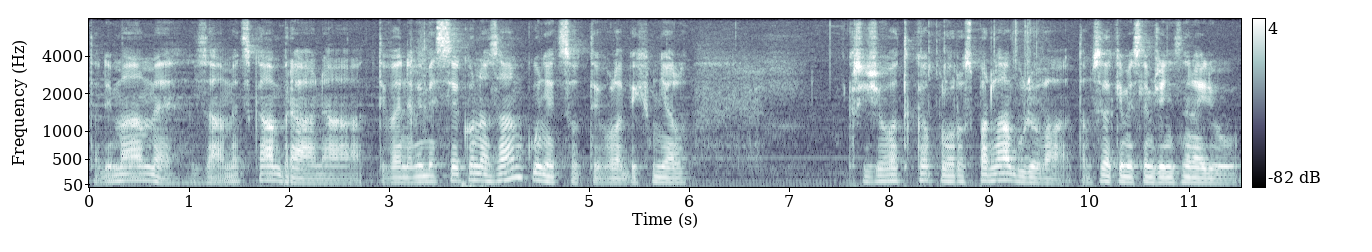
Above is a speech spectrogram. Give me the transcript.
Tady máme zámecká brána. Ty vole, nevím, jestli jako na zámku něco, ty vole, bych měl. Křižovatka, polorozpadlá budova. Tam si taky myslím, že nic nenajdu.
